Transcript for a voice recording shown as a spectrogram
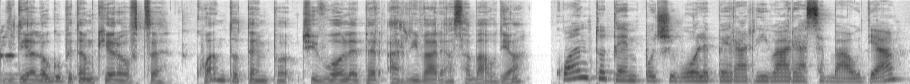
W dialogu pytam kierowcę. Quanto tempo ci vuole per arrivare a Sabaudia? Quanto tempo ci vuole per arrivare a Sabaudia?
